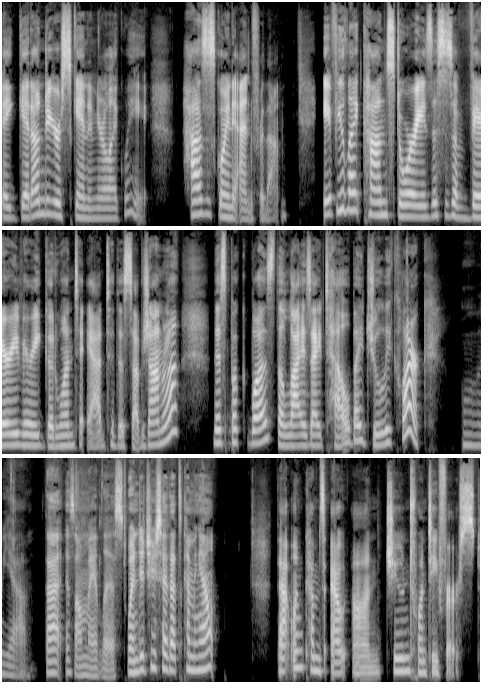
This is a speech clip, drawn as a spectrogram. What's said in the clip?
they get under your skin and you're like, wait, how's this going to end for them? If you like con stories, this is a very, very good one to add to the subgenre. This book was The Lies I Tell by Julie Clark. Oh, yeah. That is on my list. When did you say that's coming out? That one comes out on June 21st.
